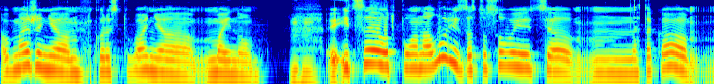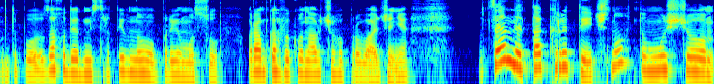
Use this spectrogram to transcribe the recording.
обмеження користування майном. Мгм. І це от по аналогії застосовується така, типу, заходи адміністративного примусу в рамках виконавчого провадження. Це не так критично, тому що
